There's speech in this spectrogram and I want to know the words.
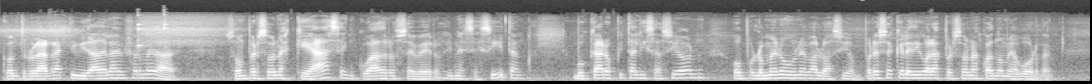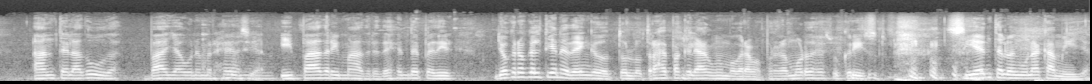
controlar la actividad de las enfermedades. Son personas que hacen cuadros severos y necesitan buscar hospitalización o por lo menos una evaluación. Por eso es que le digo a las personas cuando me abordan, ante la duda, vaya a una emergencia y padre y madre dejen de pedir. Yo creo que él tiene dengue, doctor, lo traje para que le hagan un hemograma, por el amor de Jesucristo. Siéntelo en una camilla.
